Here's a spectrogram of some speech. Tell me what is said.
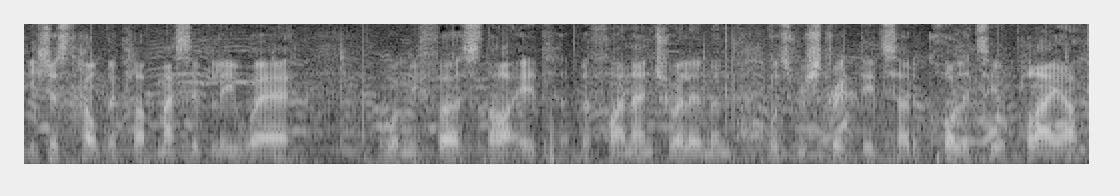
he's just helped the club massively where when we first started the financial element was restricted so the quality of player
